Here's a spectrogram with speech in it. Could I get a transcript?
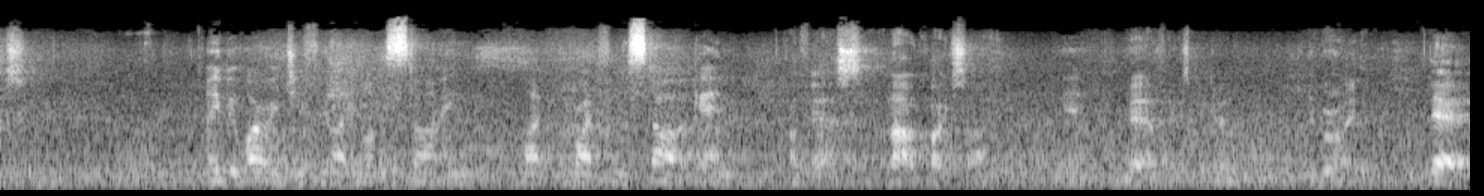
this. Are you a bit worried? Do you feel like you might be starting like right from the start again? I think that's no, I'm quite excited. Yeah. Yeah, I think it's been good. Liberated. Yeah.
